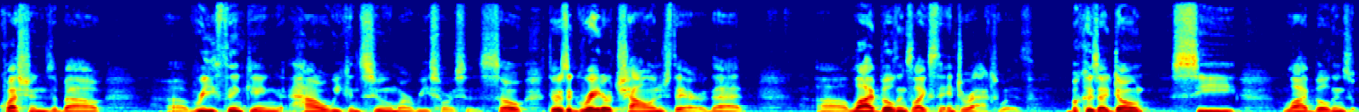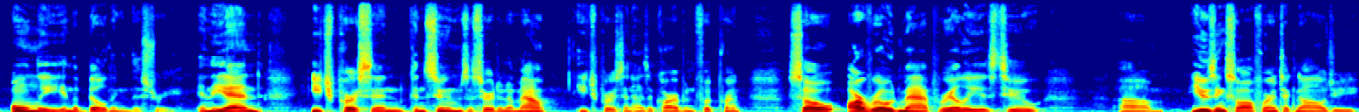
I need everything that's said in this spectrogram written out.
questions about uh, rethinking how we consume our resources. So there's a greater challenge there that uh, live buildings likes to interact with because I don't see live buildings only in the building industry. In the end, each person consumes a certain amount. each person has a carbon footprint. So our roadmap really is to um, using software and technology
